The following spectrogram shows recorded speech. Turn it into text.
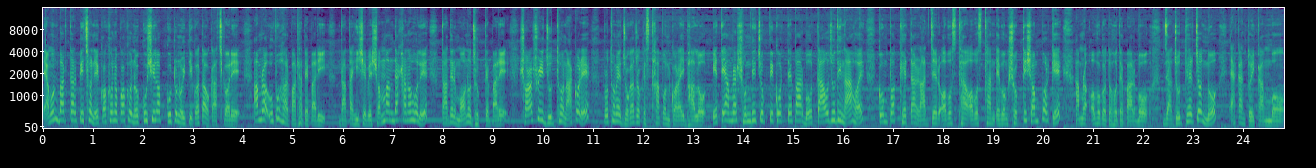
এমন বার্তার পেছনে কখনো কখনো কুশীলভ কূটনৈতিকতাও কাজ করে। আমরা উপহার পাঠাতে পারি। দাতা হিসেবে সম্মান দেখানো হলে তাদের মনও ঝুঁকতে পারে। সরাসরি যুদ্ধ না করে প্রথমে যোগাযোগ স্থাপন করাই ভালো। এতে আমরা সন্ধি চুক্তি করতে পারব, তাও যদি না হয়, কমপক্ষে তার রাজ্যের অবস্থা, অবস্থান এবং শক্তি সম্পর্কে আমরা অবগত হতে পারব, যা যুদ্ধের জন্য একান্তই কাম্য।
